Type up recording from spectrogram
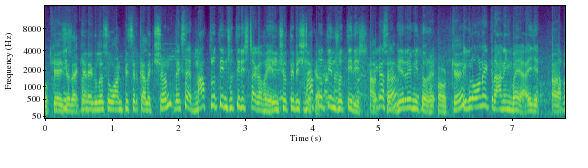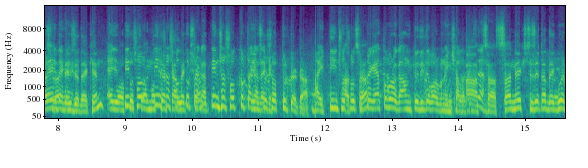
ওকে এই যে দেখেন টাকা। এগুলো হচ্ছে ওয়ান পিসের কালেকশন দেখছেন? মাত্র 330 টাকা ভাই 330 টাকা। মাত্র 330 ঠিক আছে? আচ্ছা। ঘেরের ভিতরে। ওকে। এগুলো অনেক রানিং ভাইয়া এই যে। তারপরে এই আচ্ছা, দেখেন এই যে দেখেন, এই যে কত 300 চমৎকার 370 টাকা 370 টাকা 370 টাকা। ভাই 370 আচ্ছা। টাকা এত বড় গাউন কেউ দিতে পারব না ইনশাআল্লাহ আচ্ছা আচ্ছা নেক্সট যেটা দেখবেন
